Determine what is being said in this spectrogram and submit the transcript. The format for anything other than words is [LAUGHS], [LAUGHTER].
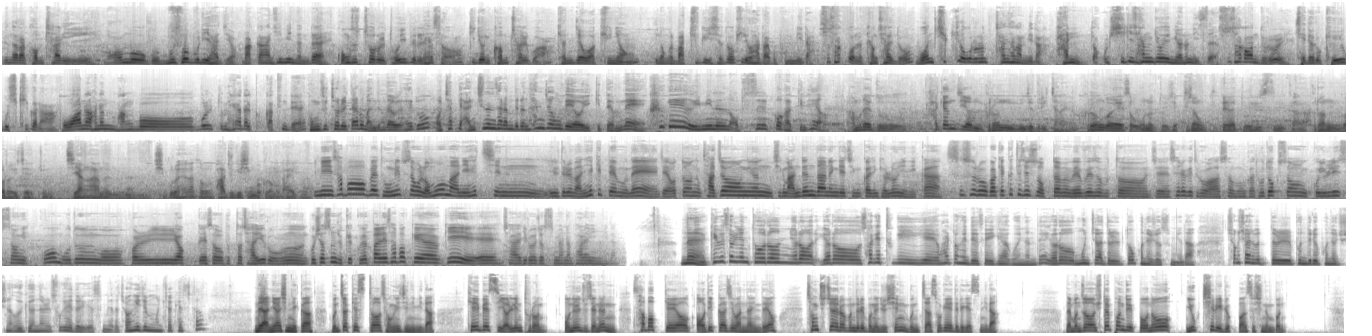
우리나라 검찰이 너무 그 무소불위하죠. 막강한 힘이 있는데 공수처를 도입을 해서 기존 검찰과 견제와 균형 이런 걸 맞추기 위해서도 필요하다고 봅니다. 수사권을 경찰도 원칙적으로는 찬성합니다. 단 조금 시기상조의 면은 있어요. 수사관들을 제대로 교육을 시키거나 보완을 하는 방법을 좀 해야 될 것 같은데 공수처를 따로 만든다고 해도 어차피 안 치는 사람들은 한정되어 있기 때문에 크게 의미는 없을 것 같긴 해요. 아무래도 학연 지연 그런 문제들이 있잖아요. 그런 거에서 오는 또 이제 부정 부패가 또 있으니까 그런 거를 이제 좀 지향하는 식으로 해가서 봐주기식 뭐 그런 거 말고 이미 사법의 독립성을 너무 많이 해친 일들을 많이 했기 때문에 이제 어떤 자정은 지금 안 된다는 게 지금까지 결론이니까 스스로가 깨끗해질 수 없다면 외부에서부터 이제 세력이 들어와서 뭔가 도덕성 있고 윤리성 있고 모든 뭐 권력에서부터 자유로운 보셨으면 좋겠고요. 빨리 사법개혁이 예, 잘 이루어졌으면 하는 바람입니다. 네, KBS 열린 토론 여러 여러 사개특위의 활동에 대해서 얘기하고 있는데 여러 문자들도 보내주셨습니다. 청취자들 분들이 보내주시는 의견을 소개해드리겠습니다. 정희진 문자 캐스터. 네, 안녕하십니까. 문자 캐스터 정희진입니다. KBS 열린 토론. 오늘 주제는 사법개혁 어디까지 왔나인데요. 청취자 여러분들이 보내주신 문자 소개해드리겠습니다. 네, 먼저 휴대폰 뒷번호 6726번 쓰시는 분.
